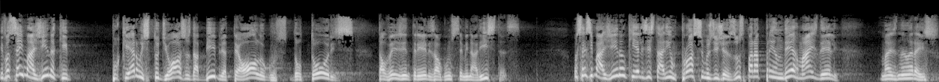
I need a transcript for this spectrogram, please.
E você imagina que porque eram estudiosos da Bíblia, teólogos, doutores, talvez entre eles alguns seminaristas. Vocês imaginam que eles estariam próximos de Jesus para aprender mais dele, mas não era isso.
